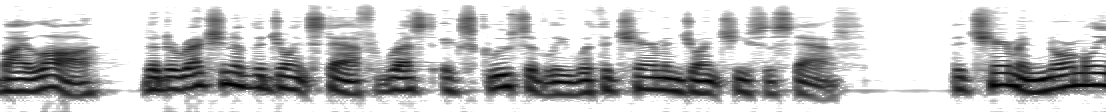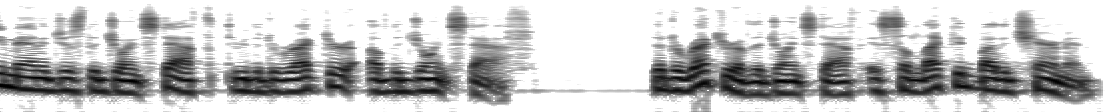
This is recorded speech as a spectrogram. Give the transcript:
By law, the direction of the Joint Staff rests exclusively with the Chairman Joint Chiefs of Staff. The Chairman normally manages the Joint Staff through the Director of the Joint Staff. The director of the Joint Staff is selected by the chairman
